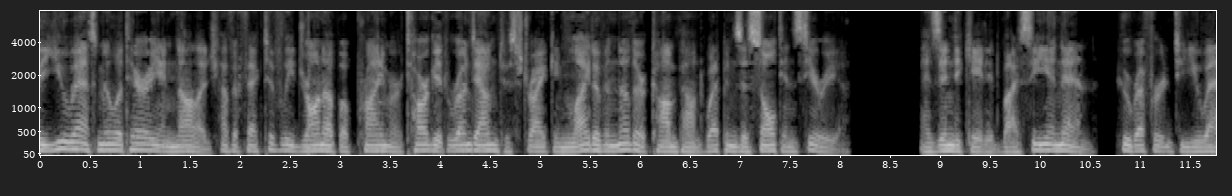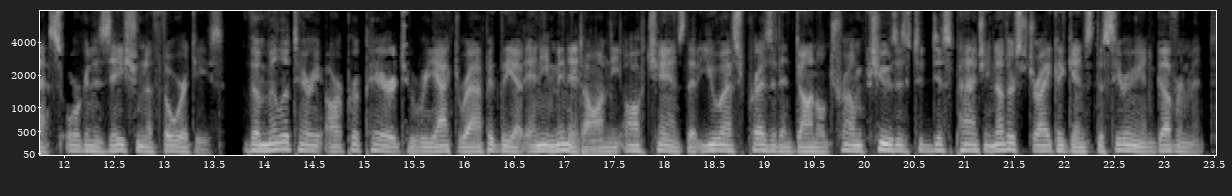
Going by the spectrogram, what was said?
The U.S. military and knowledge have effectively drawn up a primer target rundown to strike in light of another compound weapons assault in Syria. As indicated by CNN, who referred to U.S. organization authorities, the military are prepared to react rapidly at any minute on the off chance that U.S. President Donald Trump chooses to dispatch another strike against the Syrian government.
